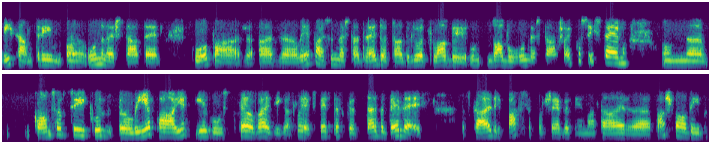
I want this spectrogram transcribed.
visām trim universitātēm kopā ar, ar Liepājas universitāti veido tādu ļoti labi, labu universitāšu ekosistēmu un konsorciju, kur Liepāja iegūst sev vajadzīgās lietas. Te ir tas, ka darba devējs skaidri pasaka, un šajā gadījumā tā ir pašvaldība,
